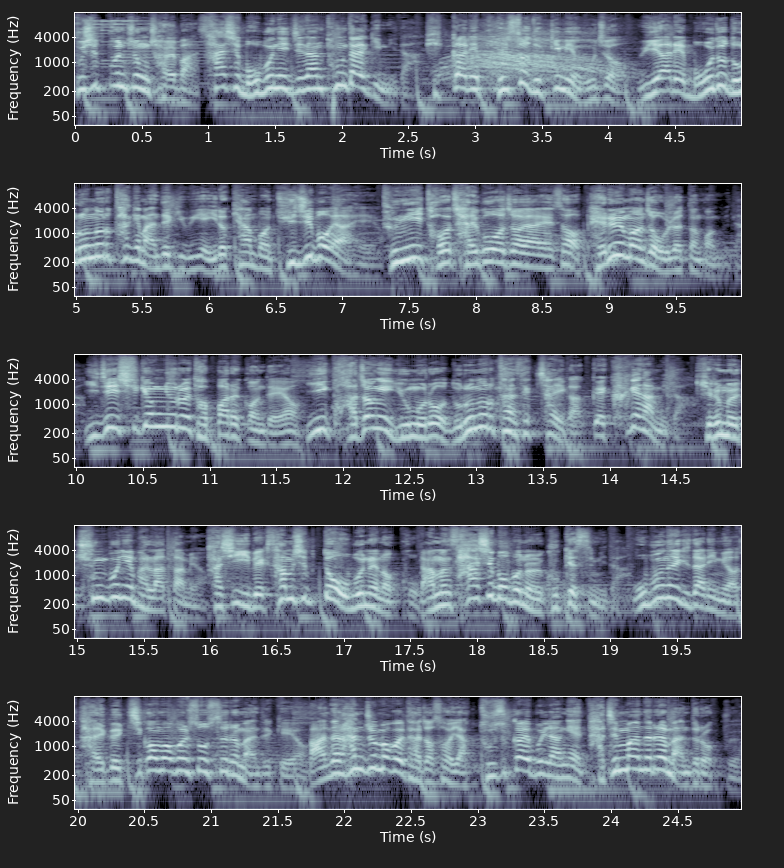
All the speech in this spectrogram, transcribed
90분 중 절반, 45분이 지난 통달기입니다. 빛깔이 벌써 느낌이 오죠. 위아래 모두 노릇노릇하게 만들기 위해 이렇게 한번 뒤집어야 해요. 등이 더 잘 구워져야 해서 배를 먼저 올렸던 겁니다. 이제 식용유를 더 바를 건데요. 이 과정의 유무로 노릇노릇한 색 차이가 꽤 크게 납니다. 기름을 충분히 발랐다며 다시 230도 오븐에 넣고 남은 45분을 굽겠습니다. 5분을 기다리며 닭을 찍어 먹을 소스를 만들게요. 마늘 한 주먹을 다져서 약 두 숟갈 분량의 다진 마늘을 만들었고요.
